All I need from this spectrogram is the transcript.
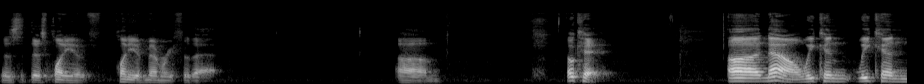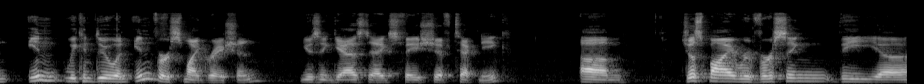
there's there's plenty of plenty of memory for that. Um, okay. Uh, now we can we can in we can do an inverse migration using Gazdag's phase shift technique, um, just by reversing the uh,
